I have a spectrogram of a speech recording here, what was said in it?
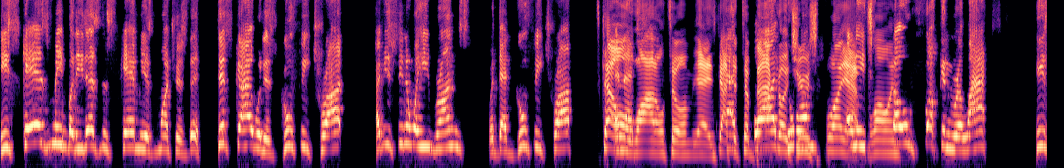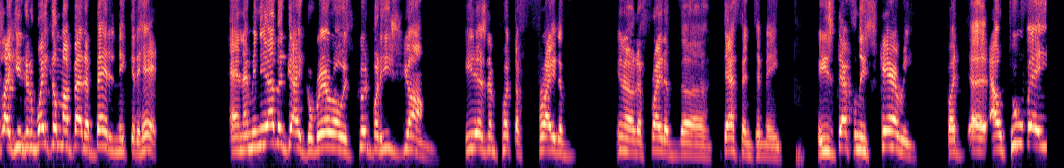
He scares me, but he doesn't scare me as much as this. This guy with his goofy trot. Have you seen the way he runs with that goofy trot? It's got a little that- waddle to him. Yeah, he's got the tobacco to juice flowing. Yeah, and he's flowing. so fucking relaxed. He's like you could wake him up out of bed and he could hit. And I mean, the other guy Guerrero is good, but he's young. He doesn't put the fright of, you know, the fright of the death into me. He's definitely scary. But uh, Altuve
